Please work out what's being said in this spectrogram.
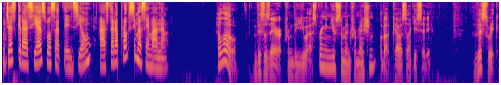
Muchas gracias por su atención. Hasta la próxima semana. Hello, this is Eric from the U.S. bringing you some information about Kawasaki City. This week,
